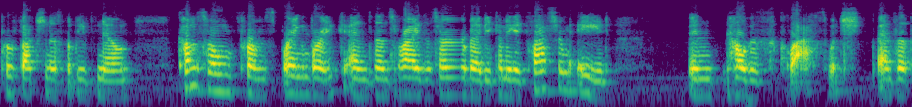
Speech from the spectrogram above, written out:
perfectionist that we've known, comes home from spring break and then surprises her by becoming a classroom aide in Helga's class, which ends up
